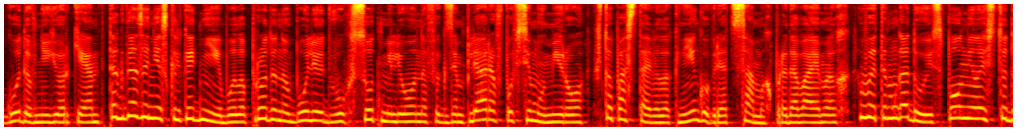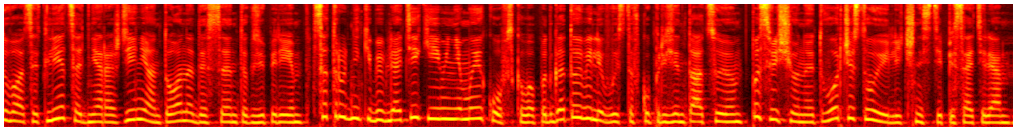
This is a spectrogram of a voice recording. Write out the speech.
года в Нью-Йорке. Тогда за несколько дней было продано более 200 миллионов экземпляров по всему миру, что поставило книгу в ряд самых продаваемых. В этом году исполнилось 120 лет со дня рождения Антуана де Сент-Экзюпери. Сотрудники библиотеки имени Маяковского подготовили выставку выставку-презентацию, посвященную творчеству и личности писателя.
